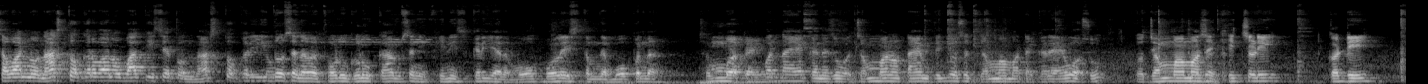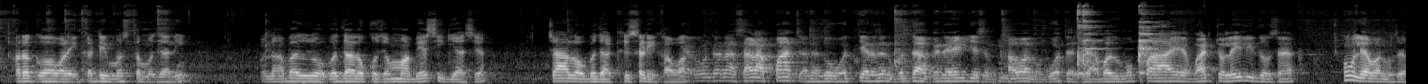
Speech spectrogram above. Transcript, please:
સવારનો નાસ્તો કરવાનો બાકી છે તો નાસ્તો કરી લીધો છે ને હવે થોડું ઘણું કામ છે ને ફિનિશ કરીએ અને બોલીશ તમને બપોરના. જમવા ટાઈમ ઉપરના એક અને જુઓ જમવાનો ટાઈમ થઈ ગયો છે જમવા માટે ઘરે આવ્યો છું. તો જમવામાં છે ખીચડી કઢી ફરગવાવાળી કઢી મસ્ત મજાની. અને આ બાજુ જો બધા લોકો જમવા બેસી ગયા છે. ચાલો બધા ખીચડી ખાવા. ઊંઢાના સાડા પાંચ અને જો અત્યારે છે ને બધા ઘરે આવી ગયા છે ને ખાવાનું ગોતે છે. આ બાજુ પપ્પાએ વાટચો લઈ લીધો છે. શું લેવાનું છે?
